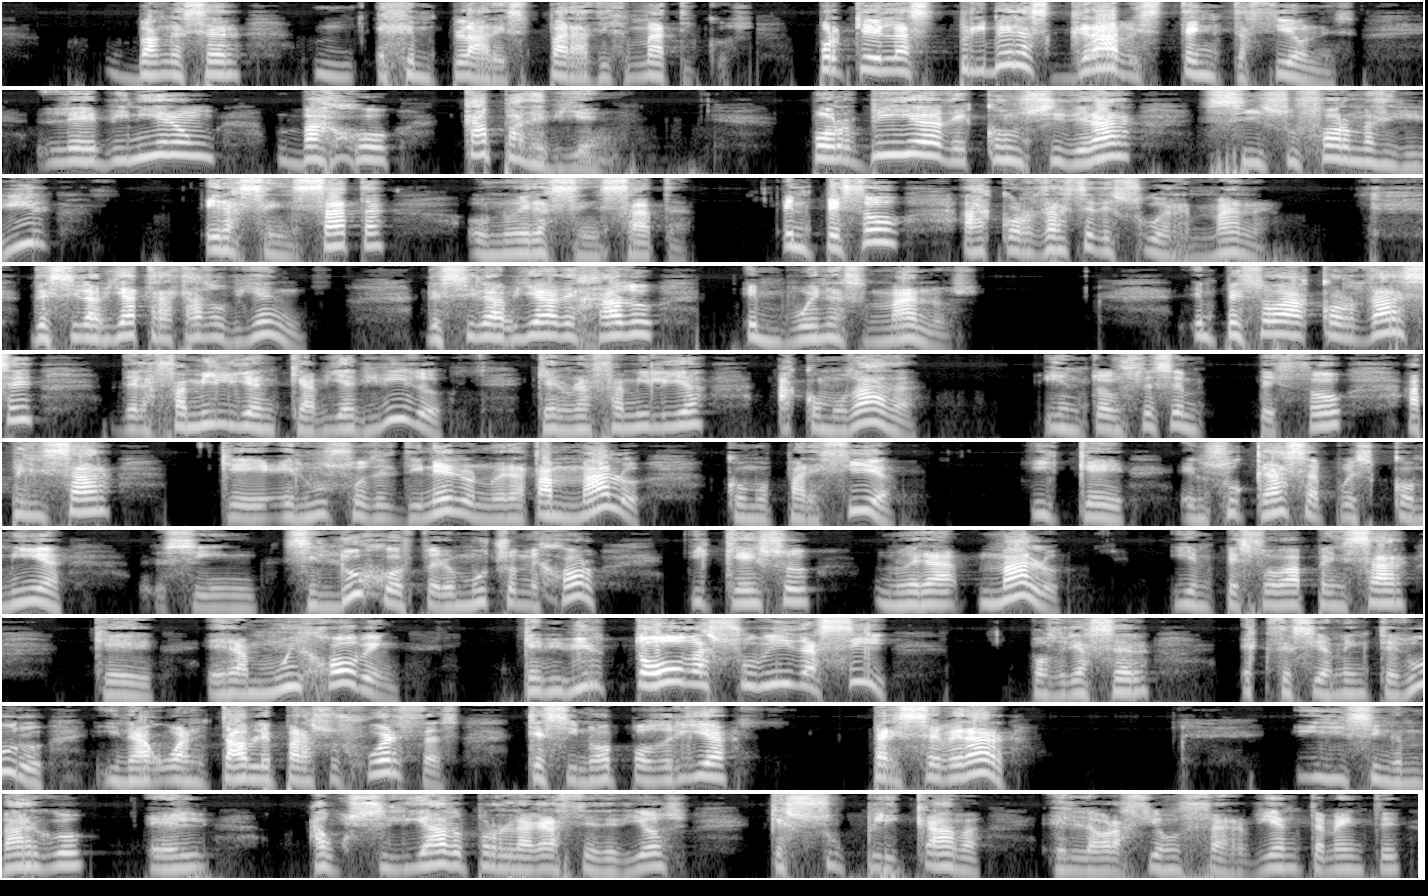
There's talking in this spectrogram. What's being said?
van a ser mm, ejemplares, paradigmáticos, porque las primeras graves tentaciones le vinieron bajo capa de bien, por vía de considerar si su forma de vivir era sensata o no era sensata. Empezó a acordarse de su hermana, de si la había tratado bien, de si la había dejado en buenas manos. Empezó a acordarse de la familia en que había vivido, que era una familia acomodada, y entonces empezó a pensar que el uso del dinero no era tan malo como parecía, y que en su casa pues comía sin, sin lujos, pero mucho mejor, y que eso no era malo, y empezó a pensar que era muy joven, que vivir toda su vida así podría ser excesivamente duro, inaguantable para sus fuerzas, que si no podría perseverar. Y sin embargo, él, auxiliado por la gracia de Dios, que suplicaba en la oración fervientemente,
